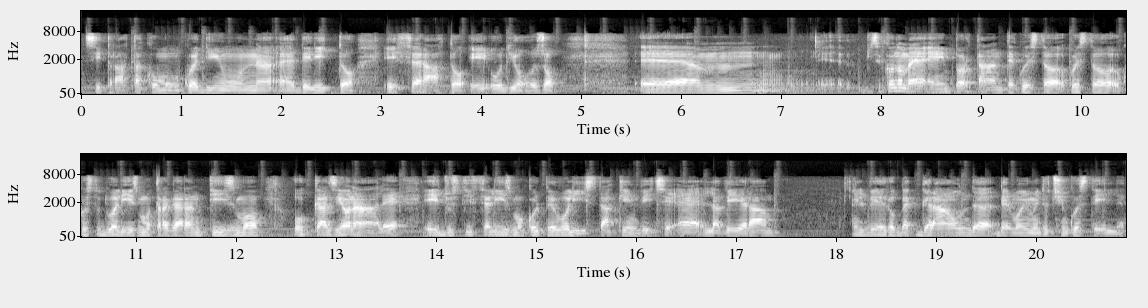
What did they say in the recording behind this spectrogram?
si tratta comunque di un eh, delitto efferato e odioso. Ehm, secondo me è importante questo, questo, questo dualismo tra garantismo occasionale e giustizialismo colpevolista che invece è la vera il vero background del Movimento 5 Stelle,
